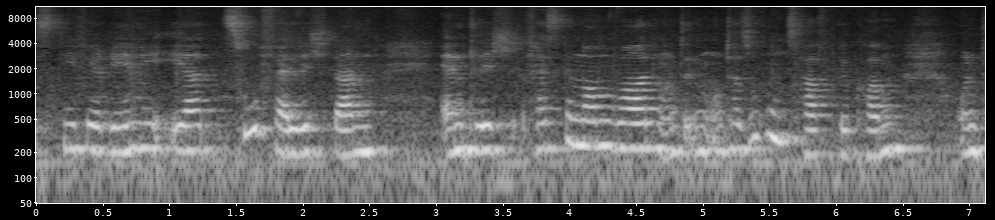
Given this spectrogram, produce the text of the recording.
Steve Ireni eher zufällig dann endlich festgenommen worden und in Untersuchungshaft gekommen. Und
